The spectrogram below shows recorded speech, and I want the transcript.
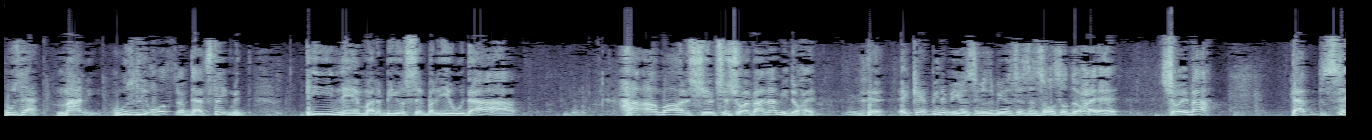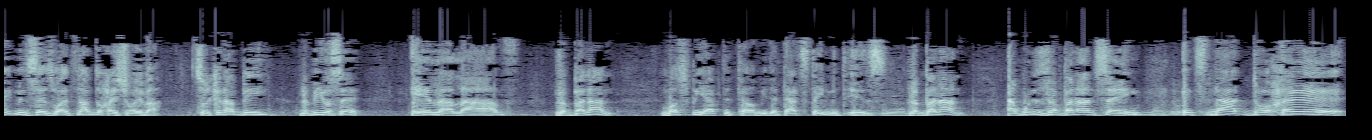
Who's that? Mani. Who's the author of that statement? Ine Rabbi Yosef Bar Yehuda Ha'amar shil shoeva nami dohe. It can't be Rabbi Yosef because Rabbi Yosef says it's also dohe shoeva. That statement says well it's not dohe shoeva, so it cannot be Rabbi Yosef. Ela lav Rabbanan. Must be have to tell me that that statement is Rabbanan. And what is Rabbanan saying? It's not dohe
